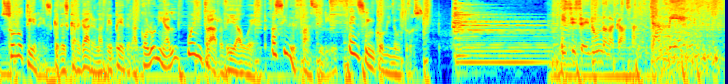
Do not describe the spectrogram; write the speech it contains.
Solo tienes que descargar el app de la Colonial o entrar vía web. Así de fácil, en cinco minutos. ¿Y si se inunda la casa? También.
